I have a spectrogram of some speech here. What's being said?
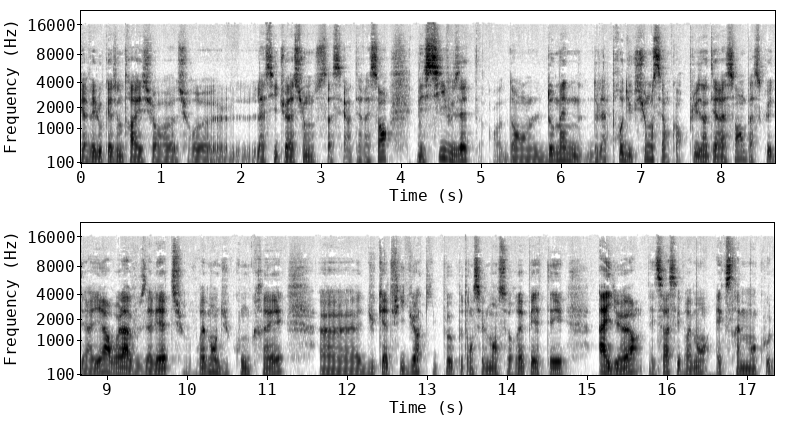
avez l'occasion de travailler sur, euh, sur la situation, ça c'est intéressant. Mais si vous êtes dans le domaine de la production, c'est encore plus intéressant parce que derrière, voilà, vous allez être sur vraiment du concret, du cas de figure qui peut potentiellement se répéter ailleurs. Et ça, c'est vraiment extrêmement cool.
